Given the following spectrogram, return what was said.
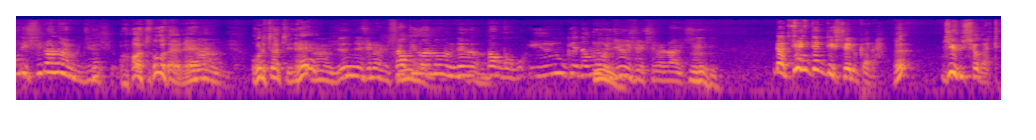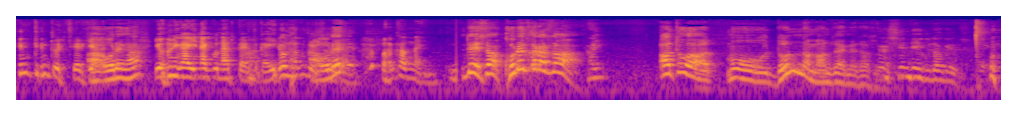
俺知らないもん住所。あそうだよね、うん。俺たちね、うん全然知らない。酒は飲んでバカ言うけども住所知らないし、だから点々としてるから。え？住所が点々としてるから。あ俺が？嫁がいなくなったりとかいろんなことするあから。分かんない。でさこれからさはい。あとはもうどんな漫才目指すの？死んでいくだけです。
